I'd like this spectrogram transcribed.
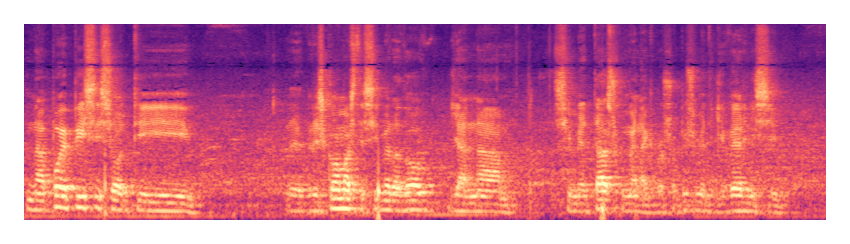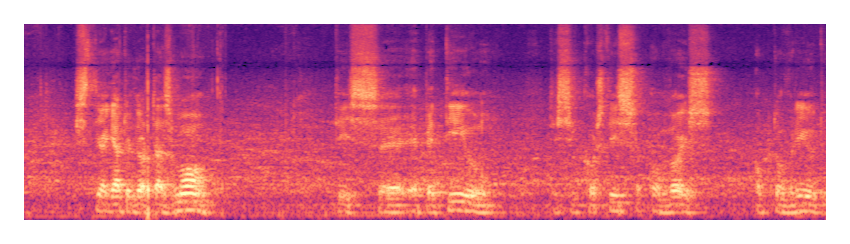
να πω επίσης ότι ε, βρισκόμαστε σήμερα εδώ για να συμμετάσχουμε, να εκπροσωπήσουμε την κυβέρνηση για τον γιορτασμό της ε, επαιτίου της 28ης Οκτωβρίου του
